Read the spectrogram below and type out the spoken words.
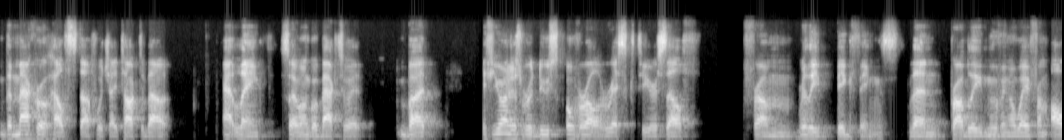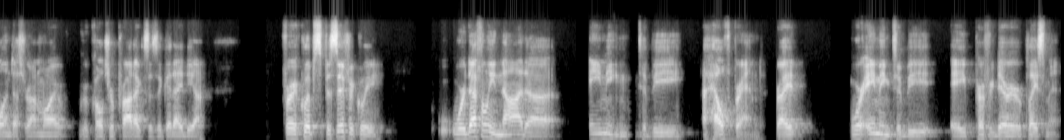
the macro health stuff, which I talked about at length, so I won't go back to it. But if you want to just reduce overall risk to yourself from really big things, then probably moving away from all industrial animal agriculture products is a good idea. For Eclipse specifically, we're definitely not a aiming to be a health brand, right? We're aiming to be a perfect dairy replacement.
